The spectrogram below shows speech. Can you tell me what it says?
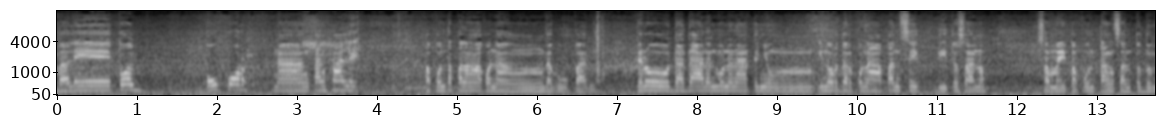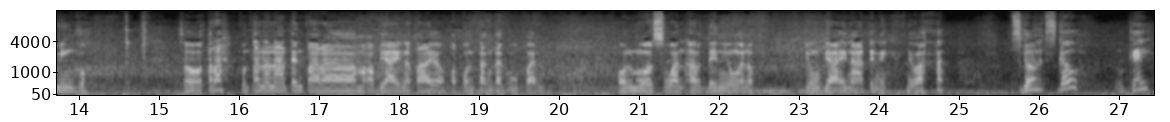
Bale, 12.04 ng tanghali. Papunta pa lang ako ng Dagupan. Pero dadaanan muna natin yung in-order ko na pansit dito sa ano, sa may papuntang Santo Domingo. So, tara, punta na natin para makabiyahe na tayo papuntang Dagupan. Almost 1 hour din yung ano, yung biyahe natin eh, di ba? Let's go, let's go. Okay?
